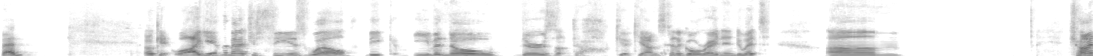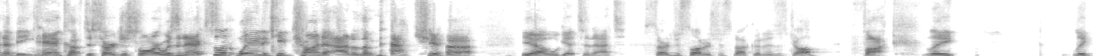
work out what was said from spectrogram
Ben? Okay, well, I gave the match a C as well, bec- even though there's. Oh, okay, I'm just going to go right into it. Um, Chyna being handcuffed to Sergeant Slaughter was an excellent way to keep Chyna out of the match. Yeah, yeah, we'll get to that. Sergeant Slaughter's just not good at his job. Fuck, like, like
